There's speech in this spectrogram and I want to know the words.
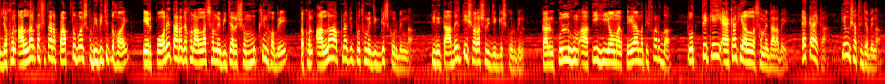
যখন আল্লাহর কাছে তারা প্রাপ্তবয়স্ক বিবেচিত হয়, এরপরে তারা যখন আল্লাহর সামনে বিচারের সম্মুখীন হবে, তখন আল্লাহ আপনাকে প্রথমে জিজ্ঞেস করবেন না। তিনি তাদেরকেই সরাসরি জিজ্ঞেস করবেন। কারণ কুল্লুহুম আতিহি ইয়াউমাল কিয়ামাতি ফারদা। প্রত্যেকেই একাকি আল্লাহর সামনে দাঁড়াবে। একা একা, কেউ সাথে যাবে না।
